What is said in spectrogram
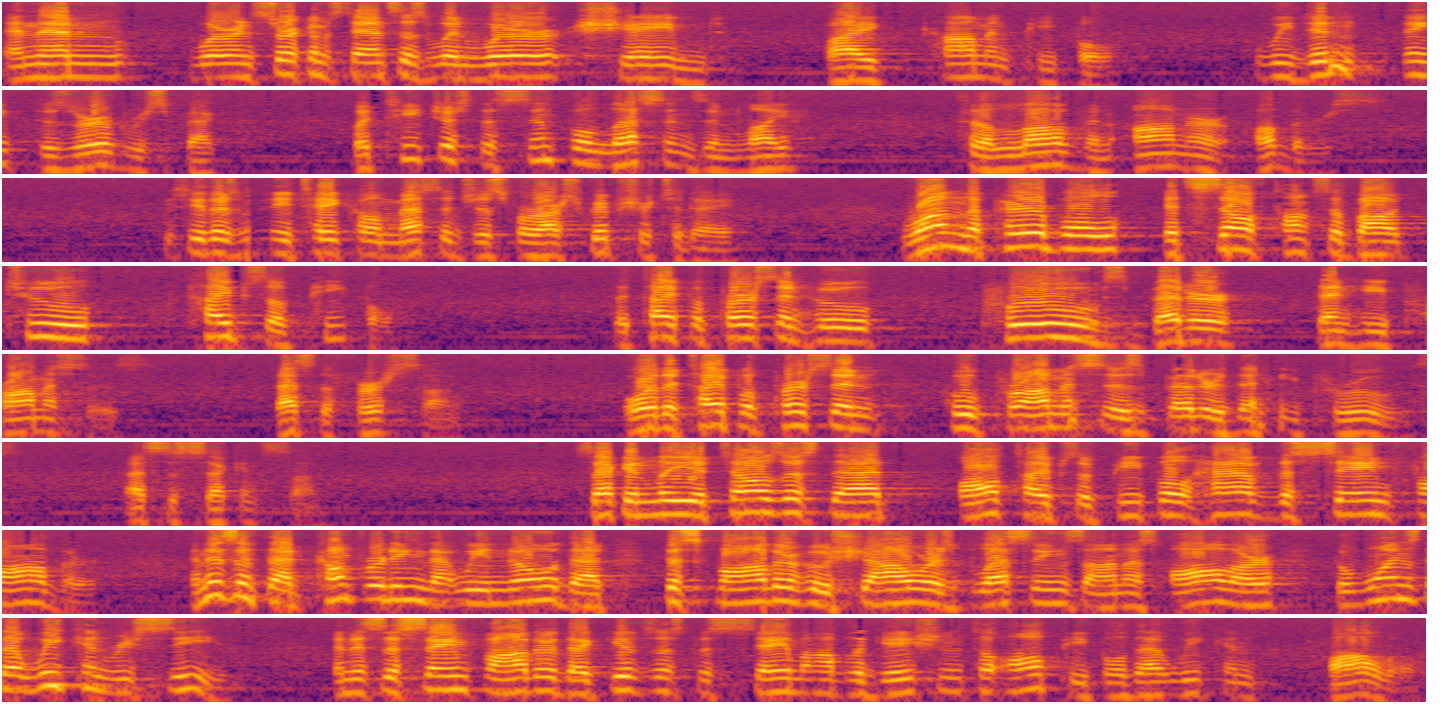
and then we're in circumstances when we're shamed by common people who we didn't think deserved respect, but teach us the simple lessons in life to love and honor others. You see, there's many take-home messages for our scripture today. One, the parable itself talks about two types of people. The type of person who proves better than he promises. That's the first son. Or the type of person who promises better than he proves. That's the second son. Secondly, it tells us that all types of people have the same Father. And isn't that comforting that we know that this Father who showers blessings on us all are the ones that we can receive? And it's the same Father that gives us the same obligation to all people that we can follow.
